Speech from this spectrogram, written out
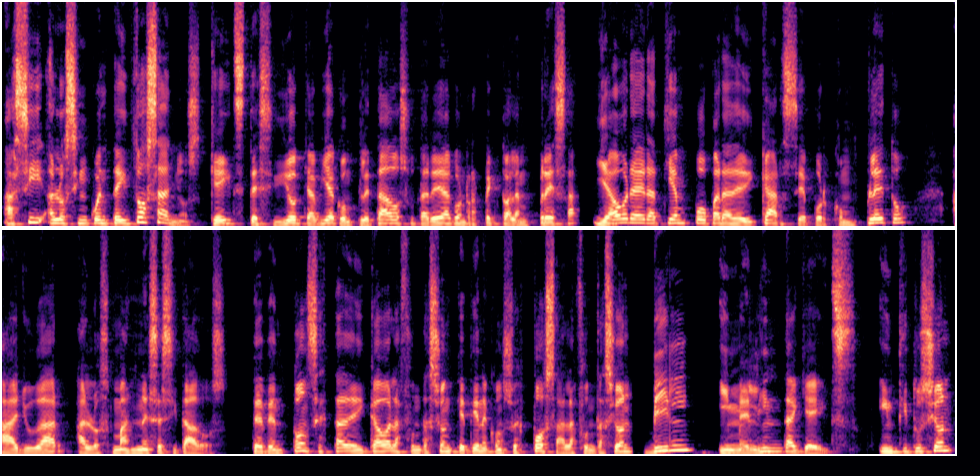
Así, a los 52 años, Gates decidió que había completado su tarea con respecto a la empresa y ahora era tiempo para dedicarse por completo a ayudar a los más necesitados. Desde entonces está dedicado a la fundación que tiene con su esposa, la fundación Bill y Melinda Gates institución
